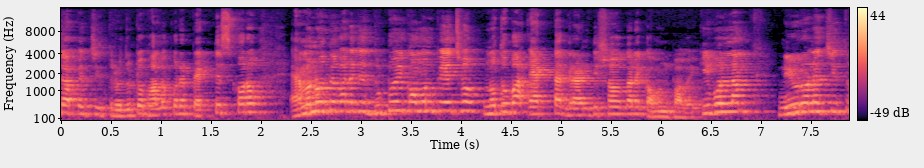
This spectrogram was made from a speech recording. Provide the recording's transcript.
চাপের চিত্র দুটো ভালো করে প্র্যাকটিস করো। এমন হতে পারে যে দুটোই কমন পেয়েছ, নতুবা একটা গ্যারান্টি সহকারে কমন পাবে। কি বললাম? নিউরনের চিত্র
